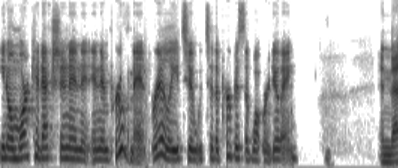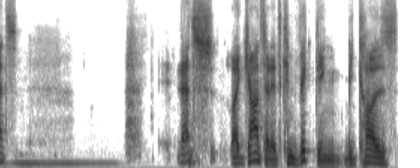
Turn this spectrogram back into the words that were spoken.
you know more connection and, and improvement really to to the purpose of what we're doing. And that's that's like john said it's convicting because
